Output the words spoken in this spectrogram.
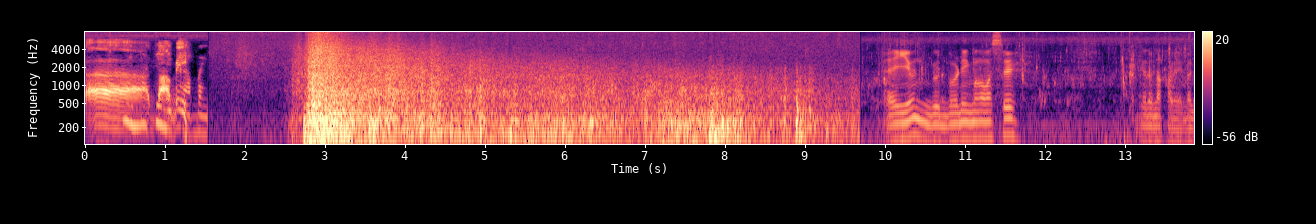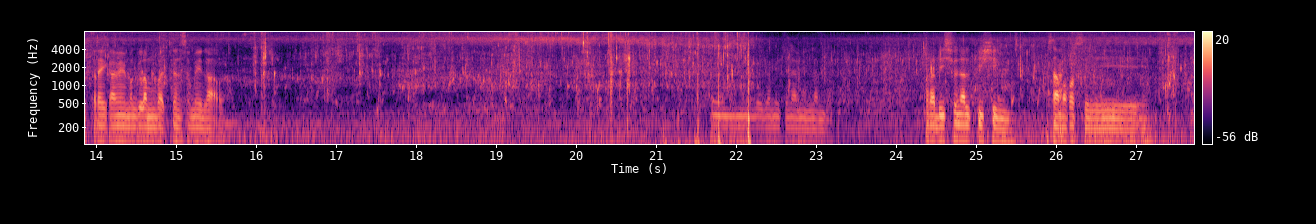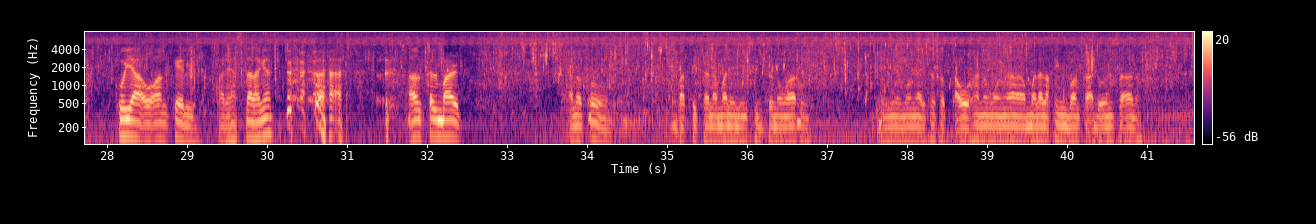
Ah, dami. Ayun, good morning mga master. Gano'n na kami, mag-try kami maglambat dyan sa may lao. Ito yung gagamitin namin lambat. Traditional fishing. Kasama ko si Kuya o Uncle. Parehas na lang yan. Uncle Mark. Ano to? Batik ka naman inisid to nung araw. Yan yung mga isa sa tauhan ng mga malalaking bangka doon sa ano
